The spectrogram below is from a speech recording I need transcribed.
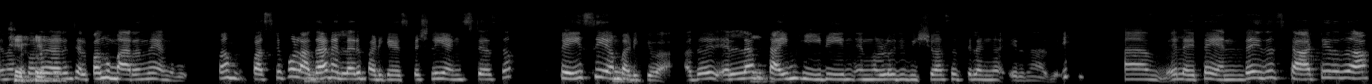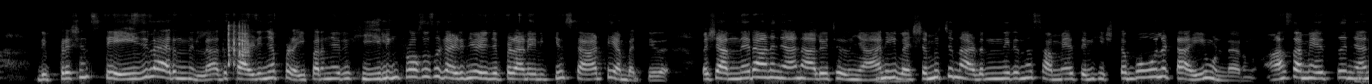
എന്നൊക്കെയുള്ള കാര്യം ചിലപ്പോൾ അങ്ങ് മറന്നേ അങ്ങ് പോകും. അപ്പം ഫസ്റ്റ് ഓഫ് ഓൾ അതാണ് എല്ലാരും പഠിക്കുക എസ്പെഷ്യലി യങ്സ്റ്റേഴ്സ് ഫേസ് ചെയ്യാൻ പഠിക്കുക. അത് എല്ലാം ടൈം ഹീൽ ചെയ്യും എന്നുള്ള ഒരു വിശ്വാസത്തിൽ അങ്ങ് ഇരുന്നാൽ മതി. അല്ല ഇപ്പൊ എന്റെ ഇത് സ്റ്റാർട്ട് ചെയ്തത് ആ ഡിപ്രഷൻ സ്റ്റേജിലായിരുന്നില്ല അത് കഴിഞ്ഞപ്പോഴാണ് ഈ പറഞ്ഞ ഒരു ഹീലിംഗ് പ്രോസസ്സ് കഴിഞ്ഞു കഴിഞ്ഞപ്പോഴാണ് എനിക്ക് സ്റ്റാർട്ട് ചെയ്യാൻ പറ്റിയത്. പക്ഷെ അന്നേരമാണ് ഞാൻ ആലോചിച്ചത് ഞാൻ ഈ വിഷമിച്ച് നടന്നിരുന്ന സമയത്ത് എനിക്ക് ഇഷ്ടംപോലെ ടൈം ഉണ്ടായിരുന്നു. ആ സമയത്ത് ഞാൻ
